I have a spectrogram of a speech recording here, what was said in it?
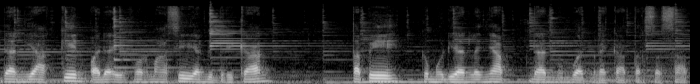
dan yakin pada informasi yang diberikan tapi kemudian lenyap dan membuat mereka tersesat.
